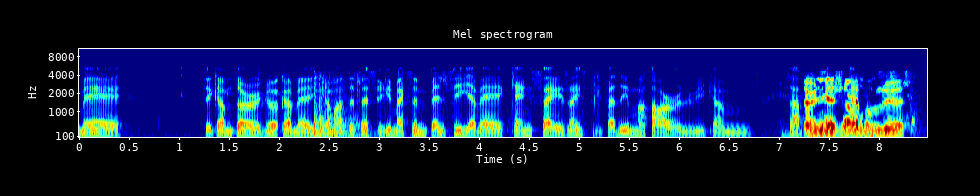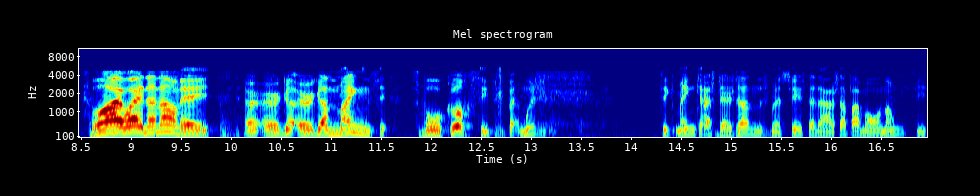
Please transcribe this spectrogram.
Mais, tu sais, comme t'as un gars, comme euh, il commentait la série, Maxime Pelletier, il avait 15-16 ans, il se tripait des moteurs, lui, comme... Ça a pas Un légende. pour lui. Ouais, ouais, non, non, mais un, un gars, un gars de même, tu vas aux courses, c'est trippant. Moi, je- tu sais, que même quand j'étais jeune, je me souviens, j'étais dans le shop à mon oncle, puis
